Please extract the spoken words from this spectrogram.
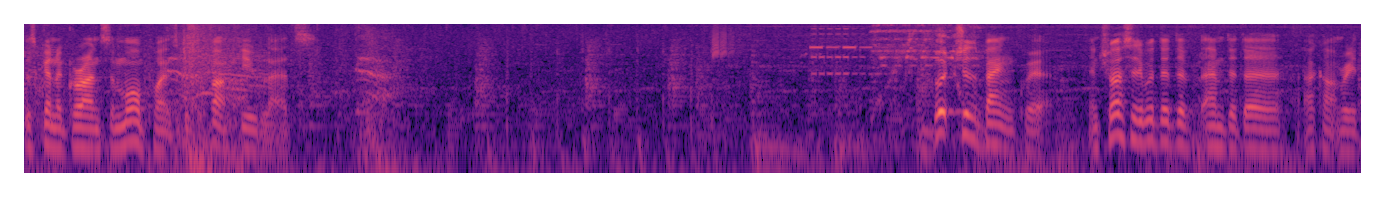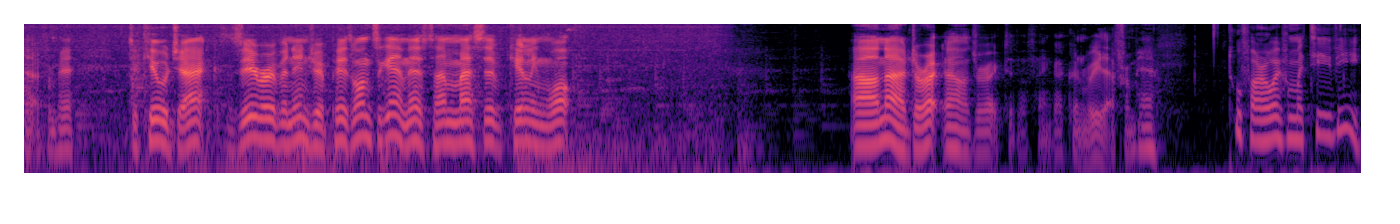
Just gonna grind some more points because fuck you lads. Butcher's Banquet. Entrusted with the, um, the, the I can't read that from here. To kill Jack, Zero the Ninja appears once again. This time, massive killing what? Oh no, direct. Oh, directive. I think I couldn't read that from here. Too far away from my TV,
